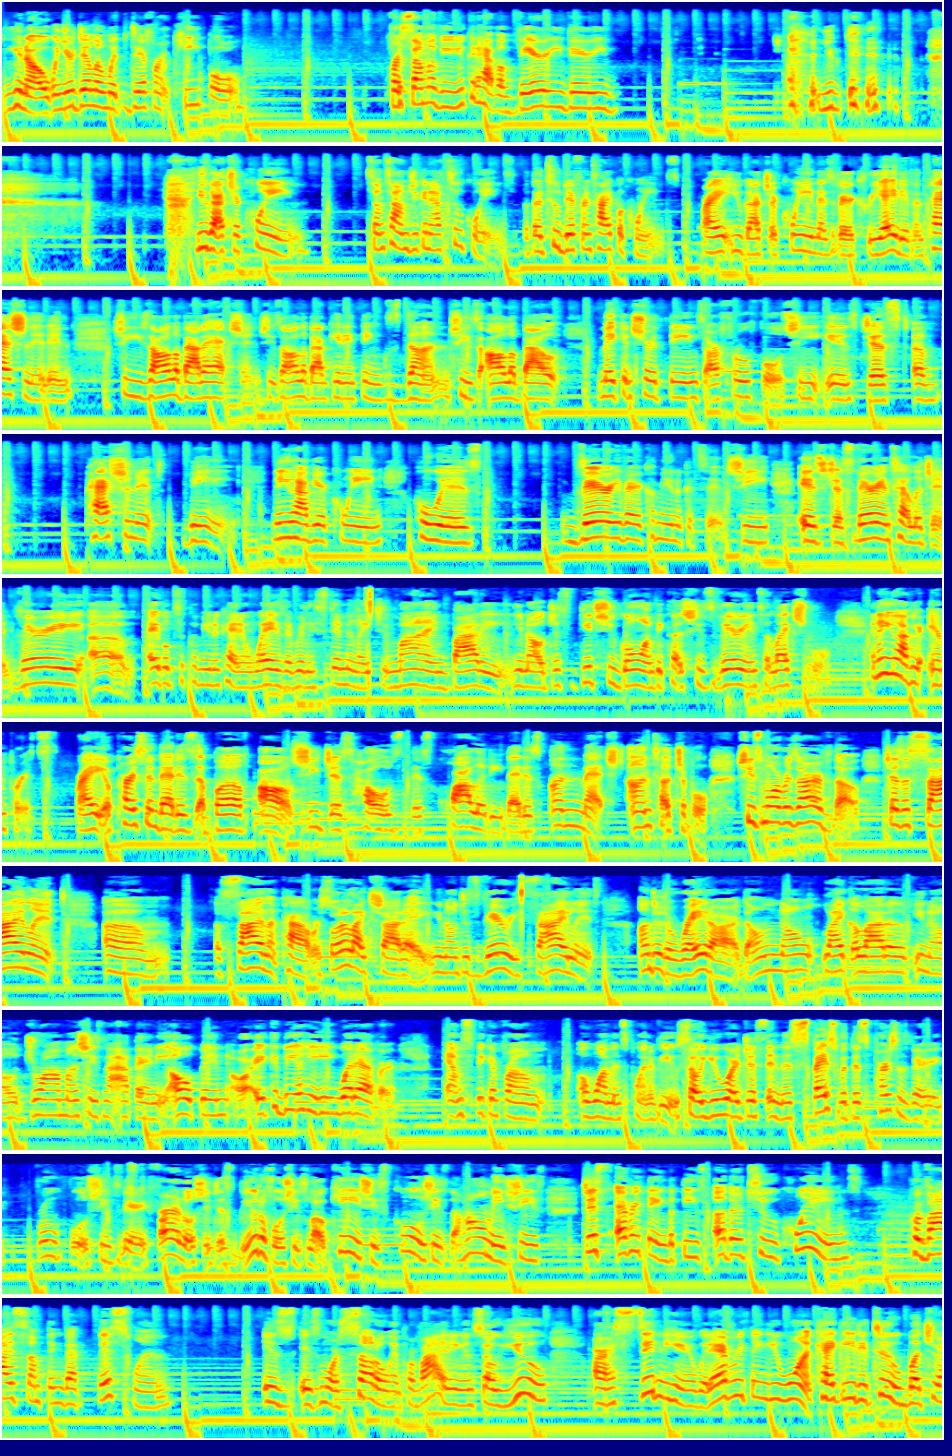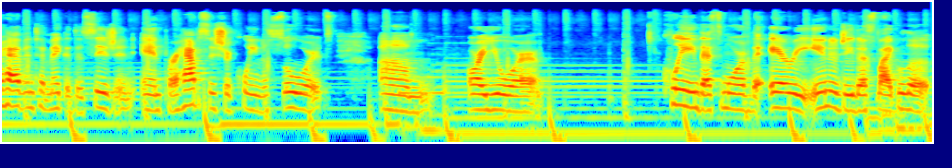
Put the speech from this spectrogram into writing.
you know, when you're dealing with different people, for some of you, you could have a very, very you you got your queen. Sometimes you can have two queens, but they're two different type of queens, right? You got your queen that's very creative and passionate and she's all about action. She's all about getting things done. She's all about making sure things are fruitful. She is just a passionate being. Then you have your queen who is very very communicative. She is just very intelligent very um, able to communicate in ways that really stimulate you mind body you know just gets you going because she's very intellectual. And then you have your empress right? A person that is above all. She just holds this quality that is unmatched untouchable. She's more reserved though. She has a silent um a silent power sort of like Sade, you know just very silent under the radar. Don't know like a lot of, you know, drama. She's not out there in the open, or it could be a he, whatever. I'm speaking from a woman's point of view. So you are just in this space where this person's very fruitful. She's very fertile. She's just beautiful. She's low key. She's cool. She's the homie. She's just everything. But these other two queens provide something that this one is is more subtle in providing. And so you are sitting here with everything you want, cake eat it too, but you're having to make a decision. And perhaps it's your Queen of Swords um, or your Queen that's more of the airy energy that's like, look,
